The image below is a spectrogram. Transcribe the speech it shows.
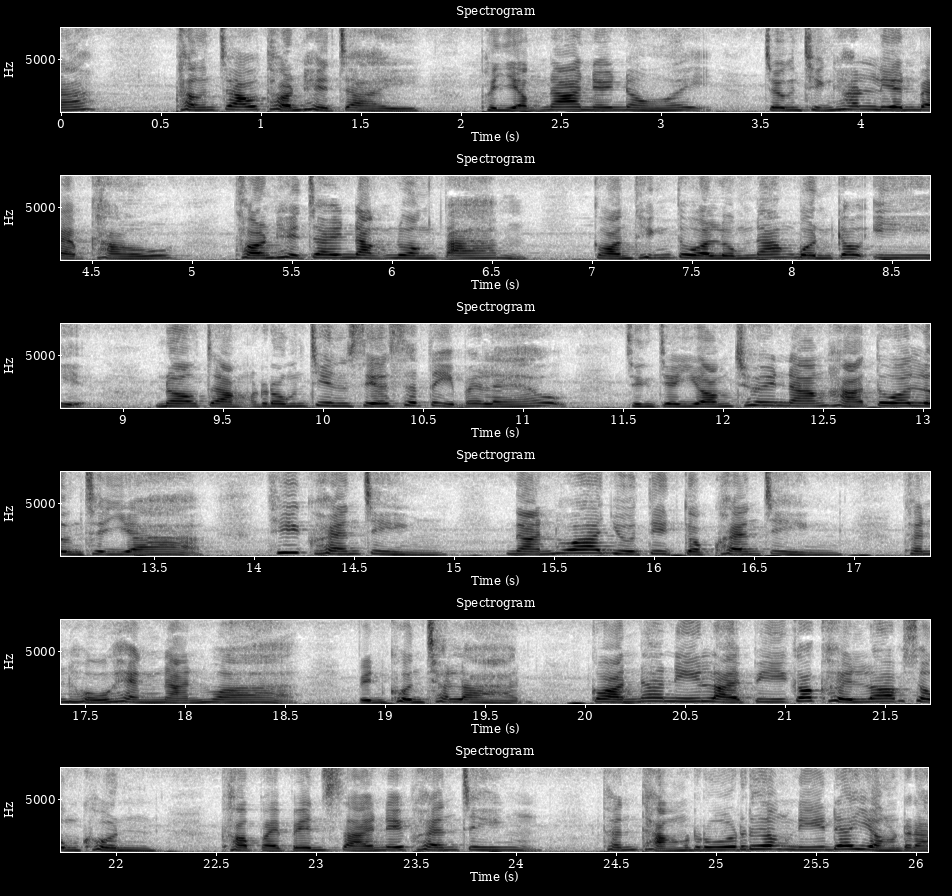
นะถังเจ้าถอนหายใจ พยักหน้าน้อยๆจิงจิงฮั่นเรียนแบบเขา ถอนหายใจหนักหน่วงตาม ก่อนทิ้งตัวลงนั่งบนเก้าอี้ นอกจากหลงจินเสียสติไปแล้ว จึงจะยอมช่วยนางหาตัวเหลิงชยา ที่แคว้นจริงนันว่าอยู่ติดกับแคว้นจริง ท่านโหแห่งนันว่า เป็นคนฉลาด ก่อนหน้านี้หลายปีก็เคยลอบส่งคน เข้าไปเป็นสายในแคว้นจริง ท่านถังรู้เรื่องนี้ได้อย่างไร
